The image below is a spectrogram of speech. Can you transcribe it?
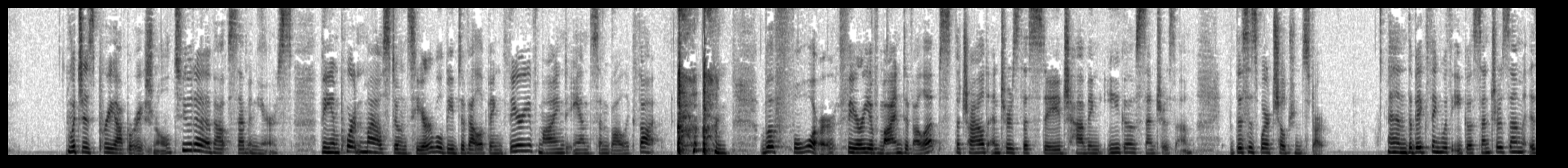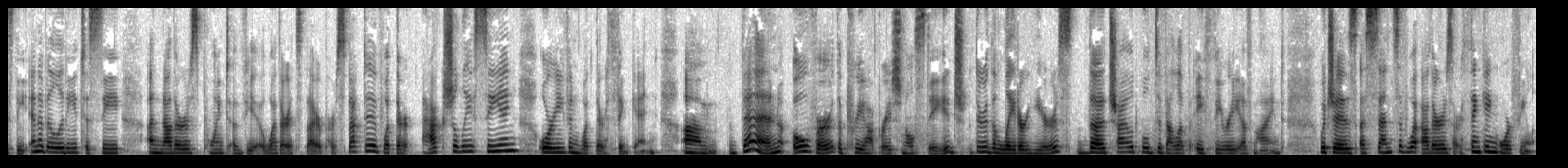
which is pre operational, two to about seven years. The important milestones here will be developing theory of mind and symbolic thought. Before theory of mind develops, the child enters this stage having egocentrism. This is where children start. And the big thing with egocentrism is the inability to see another's point of view, whether it's their perspective, what they're actually seeing, or even what they're thinking. Um, then, over the pre operational stage, through the later years, the child will develop a theory of mind, which is a sense of what others are thinking or feeling.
